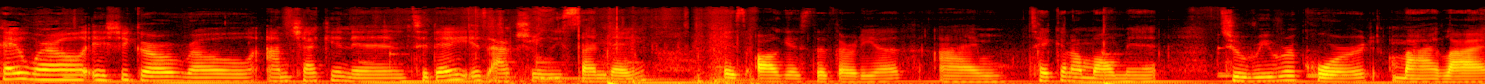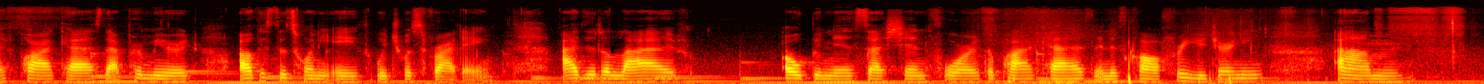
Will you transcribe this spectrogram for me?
Hey world, it's your girl Ro. I'm checking in. Today is actually Sunday. It's August the 30th. I'm taking a moment to re record my live podcast that premiered August the 28th, which was Friday. I did a live opening session for the podcast, and it's called Free Your Journey. Um,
